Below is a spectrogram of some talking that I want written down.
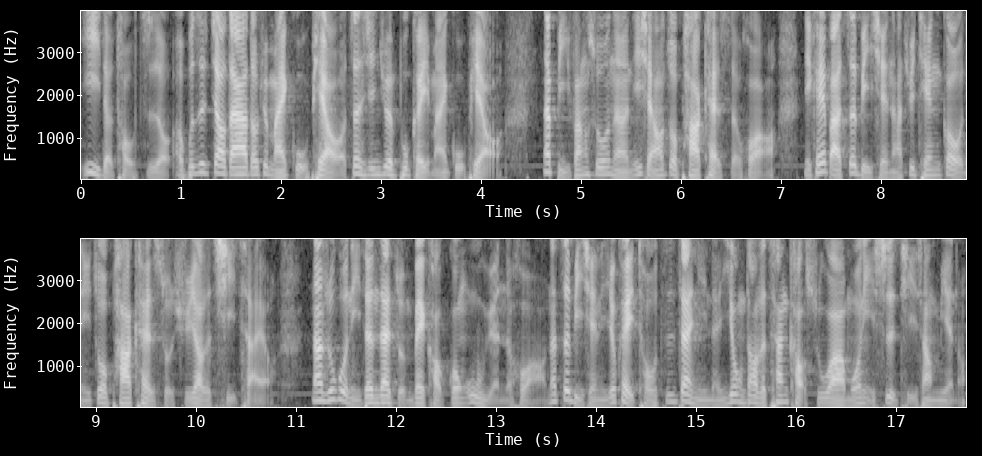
义的投资哦，而不是叫大家都去买股票哦。振兴券不可以买股票。哦那比方说呢，你想要做 podcast 的话哦，你可以把这笔钱拿去添购你做 podcast 所需要的器材哦。那如果你正在准备考公务员的话，那这笔钱你就可以投资在你能用到的参考书啊、模拟试题上面哦。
